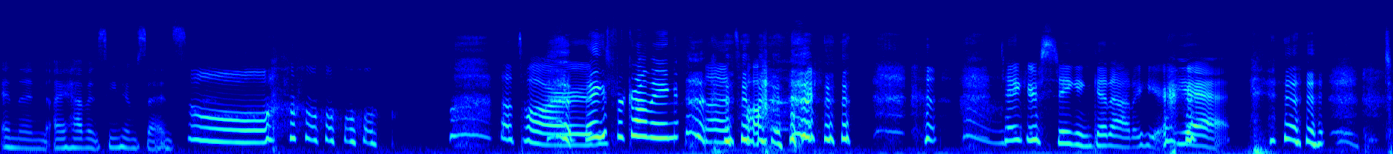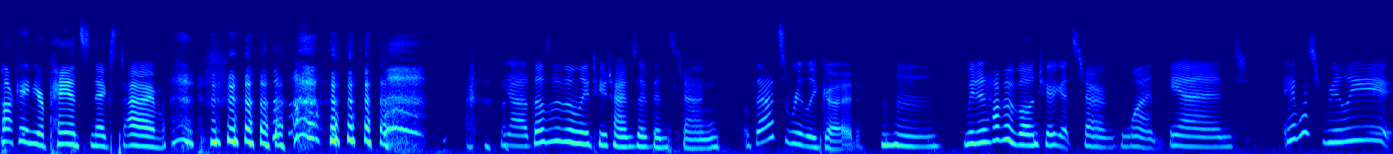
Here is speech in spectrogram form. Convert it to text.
and then I haven't seen him since. Oh. That's hard. Thanks for coming. That's hard. Take your sting and get out of here. yeah. Tuck in your pants next time. yeah, those are the only two times I've been stung. That's really good. hmm We did have a volunteer get stung once, and it was really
